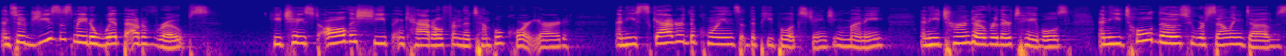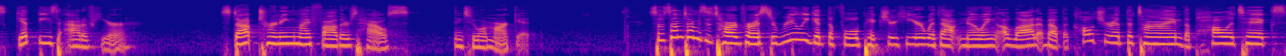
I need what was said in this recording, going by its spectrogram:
And so Jesus made a whip out of ropes. He chased all the sheep and cattle from the temple courtyard, and he scattered the coins of the people exchanging money and he turned over their tables, and he told those who were selling doves, Get these out of here. Stop turning my father's house into a market. So sometimes it's hard for us to really get the full picture here without knowing a lot about the culture at the time, the politics,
